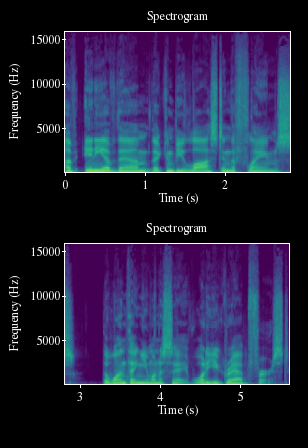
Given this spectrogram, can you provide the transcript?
of any of them that can be lost in the flames, the one thing you want to save, what do you grab first?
